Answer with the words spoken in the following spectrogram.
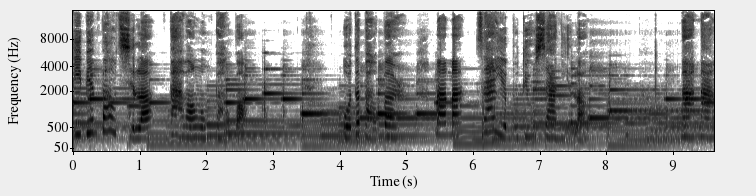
一边抱起了霸王龙宝宝。我的宝贝儿，妈妈再也不丢下你了。妈妈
